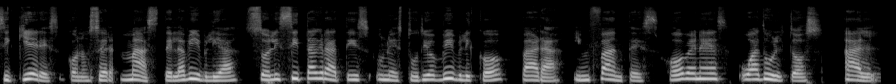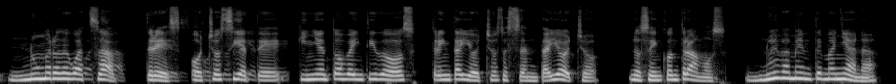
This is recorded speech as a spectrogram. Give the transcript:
Si quieres conocer más de la Biblia, solicita gratis un estudio bíblico para infantes, jóvenes o adultos al número de WhatsApp 387-522-3868. Nos encontramos nuevamente mañana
